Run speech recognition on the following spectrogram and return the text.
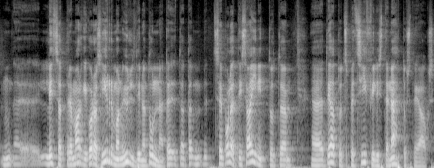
lihtsalt remargi korras, hirm on üldine tunne, ta, ta, see pole disainitud äh, teatud spetsiifiliste nähtuste jaoks.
